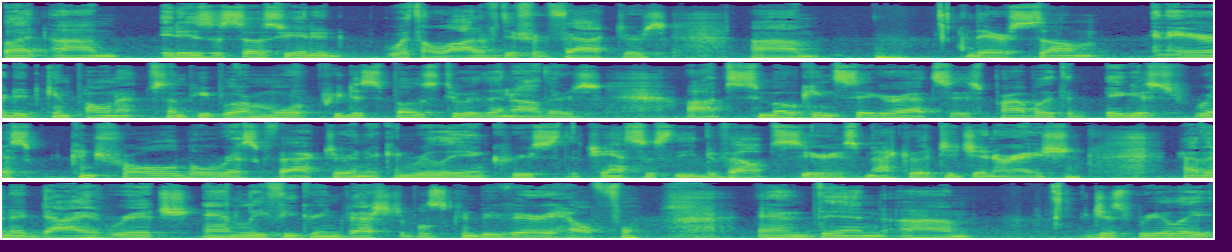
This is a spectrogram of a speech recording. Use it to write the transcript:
but um, it is associated with a lot of different factors. Um, there's some inherited component. Some people are more predisposed to it than others. Uh, smoking cigarettes is probably the biggest risk, controllable risk factor, and it can really increase the chances that you develop serious macular degeneration. Having a diet rich and leafy green vegetables can be very helpful. And then um, just really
